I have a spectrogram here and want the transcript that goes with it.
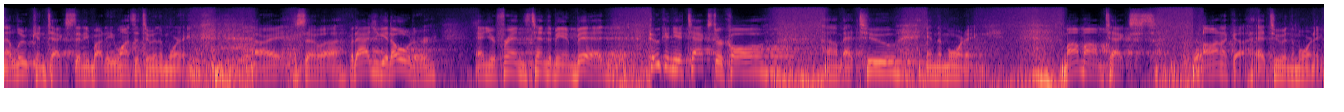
Now, Luke can text anybody he wants at 2 in the morning. All right? So, uh, but as you get older, and your friends tend to be in bed, who can you text or call um, at 2 in the morning? My mom texts Annika at 2 in the morning,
